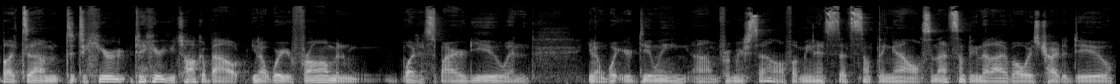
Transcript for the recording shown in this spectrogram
But um, to, to hear to hear you talk about, you know, where you're from and what inspired you, and you know what you're doing um, from yourself. I mean, it's that's something else, and that's something that I've always tried to do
